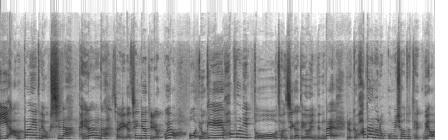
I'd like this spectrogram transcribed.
이 안방에도 역시나 베란다 저희가 챙겨드렸고요. 어, 여기 화분이 또 전시가 되어 있는데 이렇게 화단으로 꾸미셔도 되고요.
